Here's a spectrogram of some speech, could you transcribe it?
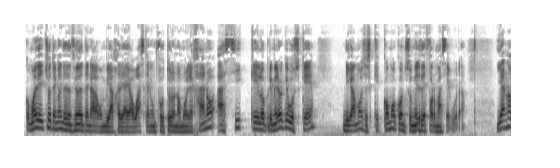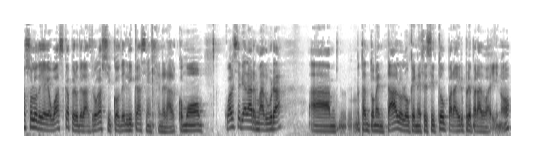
Como he dicho, tengo intención de tener algún viaje de ayahuasca en un futuro no muy lejano, así que lo primero que busqué, digamos, es que cómo consumir de forma segura ya no solo de ayahuasca, pero de las drogas psicodélicas en general, como cuál sería la armadura tanto mental o lo que necesito para ir preparado ahí, ¿no?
